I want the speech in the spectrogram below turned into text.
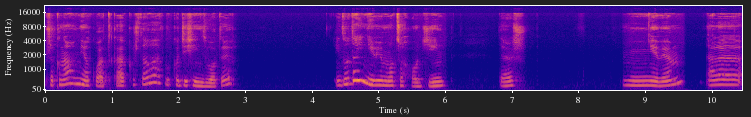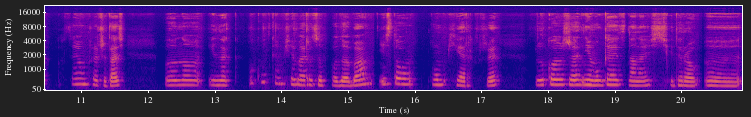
przekonała mnie okładka, kosztowała tylko 10 zł. I tutaj nie wiem o co chodzi. Też nie wiem, ale chcę ją przeczytać, bo no jednak okładka mi się bardzo podoba. Jest to tom pierwszy, tylko że nie mogę znaleźć dro- y,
